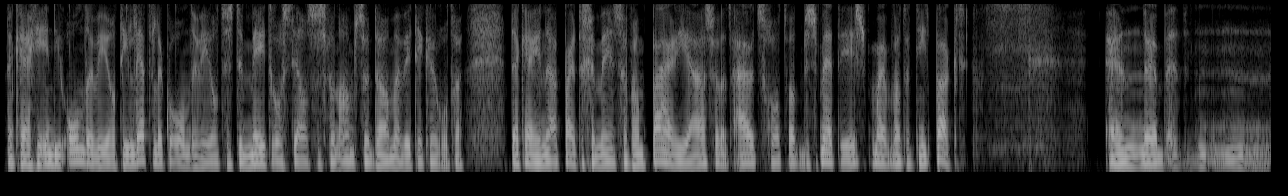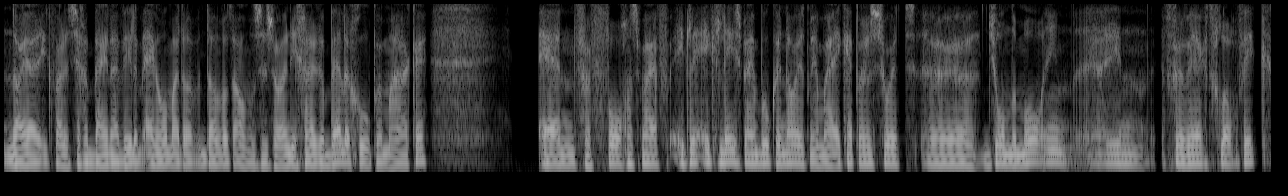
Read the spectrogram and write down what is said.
dan krijg je in die onderwereld, die letterlijke onderwereld... dus de metrostelsels van Amsterdam en weet ik Rotterdam... daar krijg je een aparte gemeenschap van paria's, van het uitschot... wat besmet is maar wat het niet pakt. En uh, nou ja, ik wou net zeggen bijna Willem Engel, maar dan, dan wat anders en zo. En die gaan rebellengroepen maken. En vervolgens, maar ik, ik, lees mijn boeken nooit meer, maar ik heb er een soort uh, John de Mol in, uh, in verwerkt, geloof ik.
